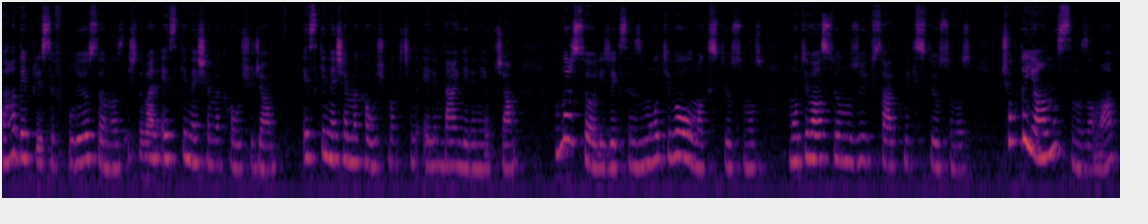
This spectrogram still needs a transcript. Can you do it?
daha depresif buluyorsanız işte ben eski neşeme kavuşacağım. Eski neşeme kavuşmak için elimden geleni yapacağım. Bunları söyleyeceksiniz. Motive olmak istiyorsunuz. Motivasyonunuzu yükseltmek istiyorsunuz. Çok da yalnızsınız ama.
